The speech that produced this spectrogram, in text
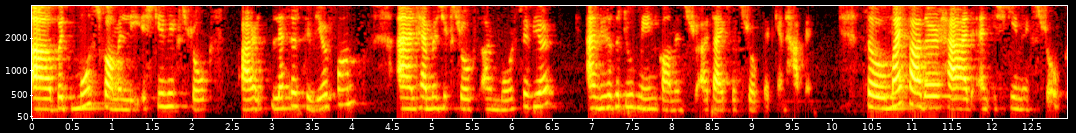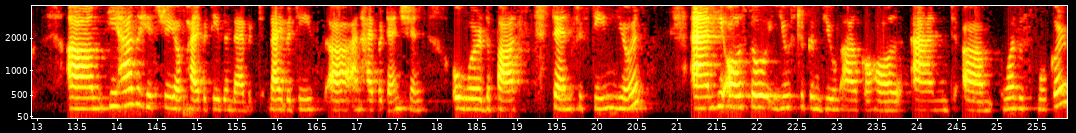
Uh, but most commonly, ischemic strokes are lesser severe forms, and hemorrhagic strokes are more severe. And these are the two main common uh, types of stroke that can happen. So, my father had an ischemic stroke. Um, he has a history of diabetes and diabetes uh, and hypertension over the past 10, 15 years. And he also used to consume alcohol and um, was a smoker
